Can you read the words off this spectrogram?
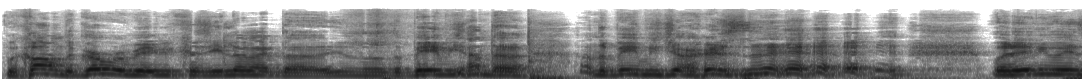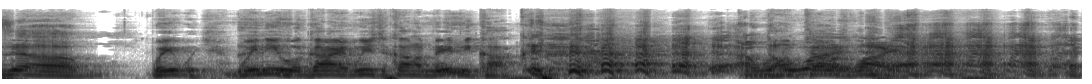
we call him the Gerber baby because he looked like the you know the baby on the on the baby jars. but anyways, um, We, we we knew a guy. We used to call him Baby Cock. I Don't tell us why. why.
